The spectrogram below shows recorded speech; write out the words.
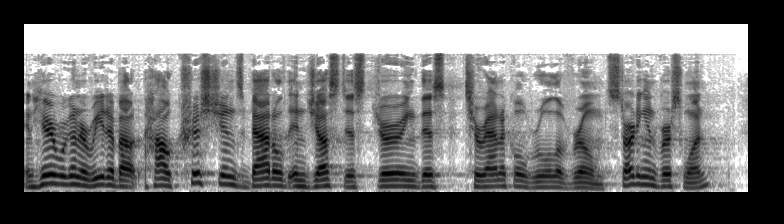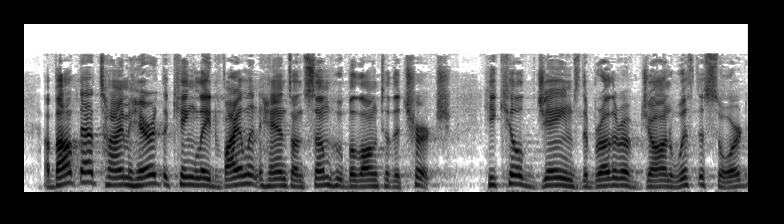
And here we're going to read about how Christians battled injustice during this tyrannical rule of Rome. Starting in verse 1. About that time, Herod the king laid violent hands on some who belonged to the church. He killed James, the brother of John, with the sword.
